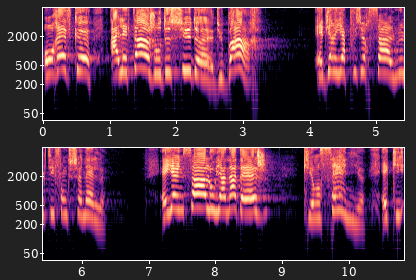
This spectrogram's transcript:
On rêve que à l'étage au-dessus du bar, eh bien, il y a plusieurs salles multifonctionnelles. Et il y a une salle où il y a Nadège qui enseigne et qui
